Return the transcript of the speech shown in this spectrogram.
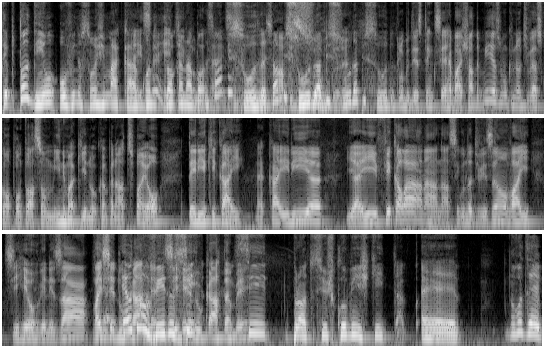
tempo todinho ouvindo sons de macaco É, quando é toca na ridículo, bola. Isso é um né? Absurdo, velho. Isso é um é absurdo, absurdo, absurdo, né? absurdo. Um clube desse tem que ser rebaixado, mesmo que não tivesse com uma pontuação mínima aqui no Campeonato Espanhol, teria que cair, né? Cairia e aí fica lá na, na segunda divisão, vai se reorganizar, vai se educar, Eu né? duvido se, se, reeducar também. se pronto, se os clubes que é, não vou dizer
